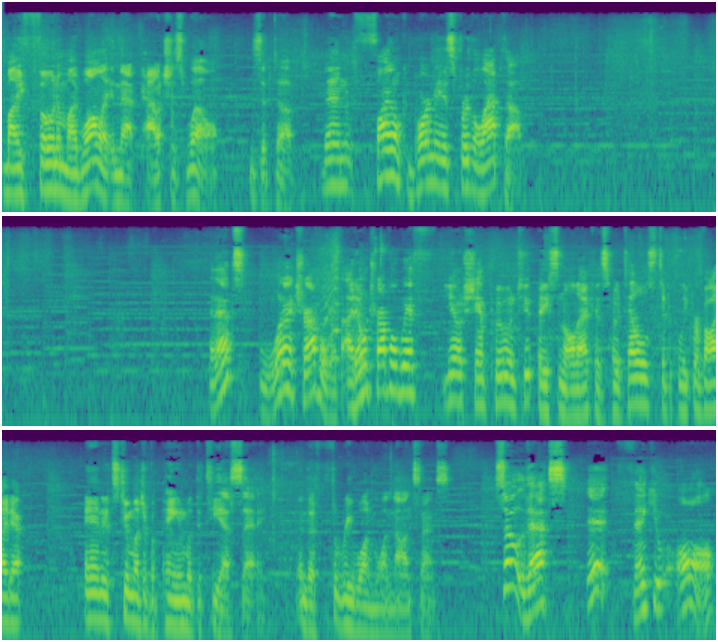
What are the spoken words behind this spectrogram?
my phone and my wallet in that pouch as well, zipped up. Then final compartment is for the laptop. And that's what I travel with. I don't travel with, you know, shampoo and toothpaste and all that, because hotels typically provide it, and it's too much of a pain with the TSA and the 311 nonsense. So that's it. Thank you all.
